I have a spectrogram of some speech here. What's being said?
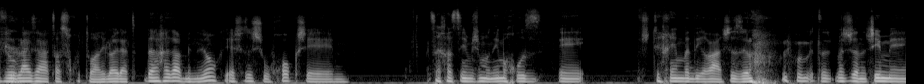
ואולי זו הייתה זכותו, אני לא יודעת. דרך אגב, בניו יורק יש איזשהו חוק שצריך לשים 80 אחוז אה, שטיחים בדירה, שזה לא לא באמת משהו שאנשים... אה,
